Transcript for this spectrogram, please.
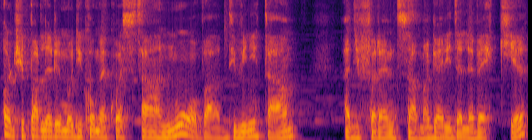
Oggi parleremo di come questa nuova divinità a differenza magari delle vecchie,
